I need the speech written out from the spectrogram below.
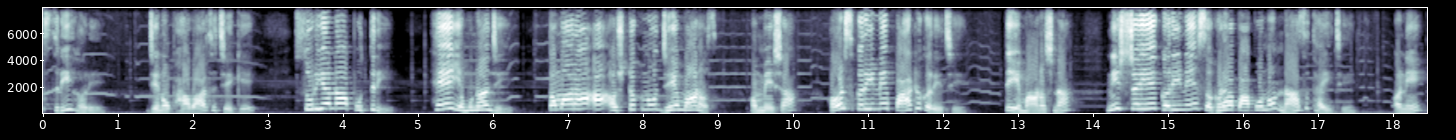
શ્રી હરે જેનો ભાવાર્થ છે કે સૂર્યના પુત્રી હે યમુનાજી તમારા આ અષ્ટકનો જે માણસ હંમેશા હર્ષ કરીને પાઠ કરે છે, તે માણસના નિશ્ચયે કરીને સઘળા પાપોનો નાશ થાય છે અને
